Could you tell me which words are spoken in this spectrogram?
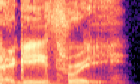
Peggy 3.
